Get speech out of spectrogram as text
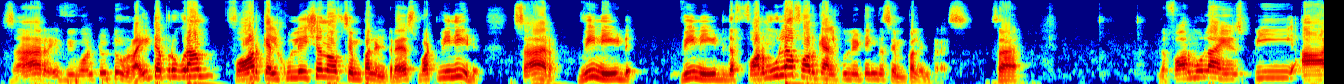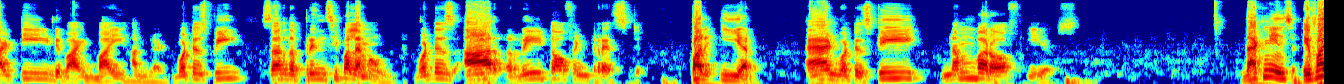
Sir, if we wanted to write a program for calculation of simple interest, what we need? Sir, we need, we need the formula for calculating the simple interest. Sir, the formula is PRT divided by 100. What is P? Sir, the principal amount. What is R? Rate of interest per year. And what is T? Number of years. That means if I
